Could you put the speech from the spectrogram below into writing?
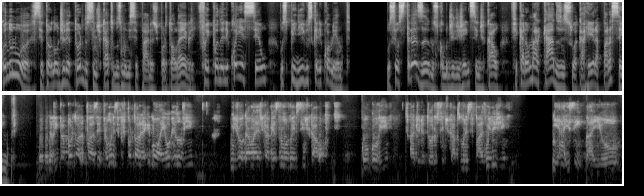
Quando Luan se tornou diretor do Sindicato dos Municipários de Porto Alegre, foi quando ele conheceu os perigos que ele comenta. Os seus três anos como dirigente sindical ficarão marcados em sua carreira para sempre. Quando eu vim para o município de Porto Alegre, bom, aí eu resolvi me jogar mais de cabeça no movimento sindical. Concorri a diretor dos sindicatos municipais e me elegi. E aí sim, aí eu,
